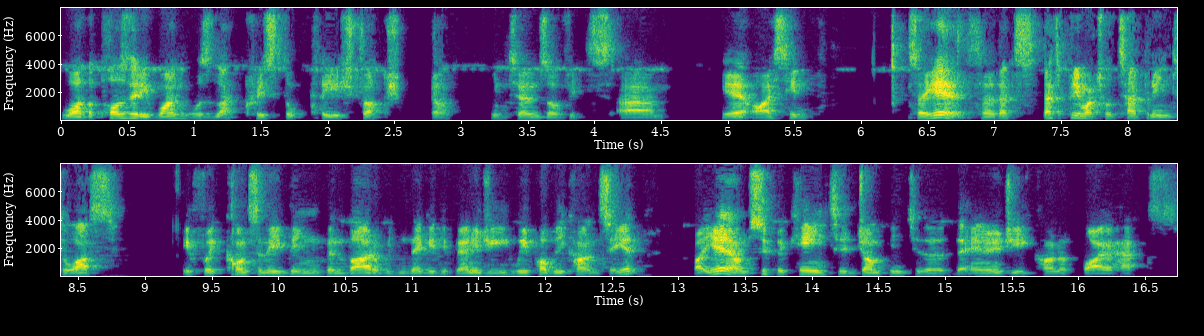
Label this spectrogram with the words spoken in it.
while the positive one was like crystal clear structure in terms of its um, yeah icing. So yeah, so that's that's pretty much what's happening to us. If we're constantly being bombarded with negative energy, we probably can't see it. But yeah, I'm super keen to jump into the, the energy kind of biohacks.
